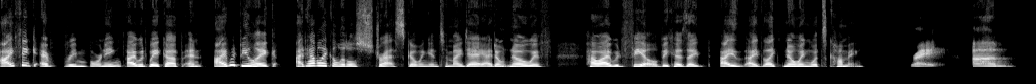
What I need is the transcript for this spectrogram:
I think every morning I would wake up and I would be like, I'd have like a little stress going into my day. I don't mm-hmm. know if how I would feel because I I I like knowing what's coming. Right. Um,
